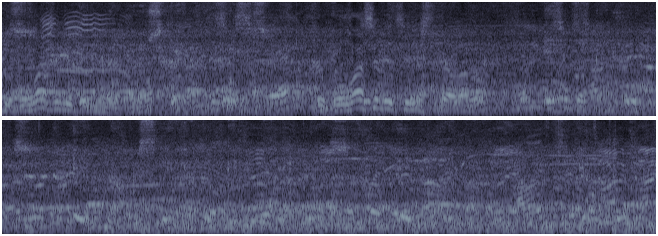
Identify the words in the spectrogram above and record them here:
Кубулазове тренировка, да? Кубулазове тренировка, да? Thank you.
